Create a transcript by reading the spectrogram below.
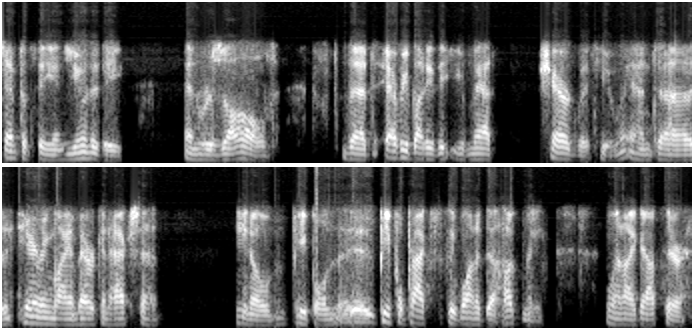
sympathy and unity and resolve that everybody that you met shared with you. And uh, hearing my American accent, you know, people people practically wanted to hug me when I got there,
